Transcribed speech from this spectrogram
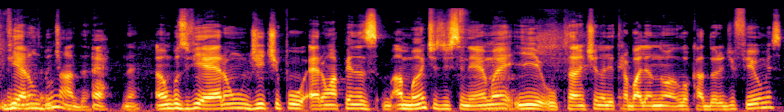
vieram do nada. É. Né? Ambos vieram de, tipo, eram apenas amantes de cinema e o Tarantino ali trabalhando numa locadora de filmes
